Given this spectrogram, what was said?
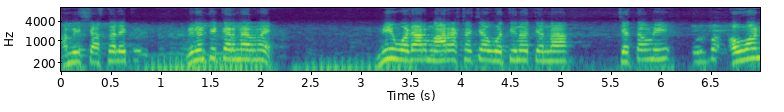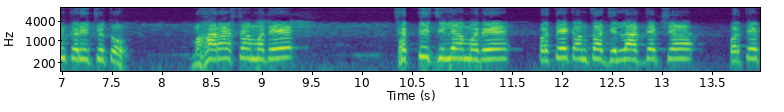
आम्ही शासनाला एक विनंती करणार नाही. मी वडार महाराष्ट्राच्या वतीनं त्यांना चेतावणी आव्हान करू इच्छितो. महाराष्ट्रामध्ये छत्तीस जिल्ह्यामध्ये प्रत्येक आमचा जिल्हाध्यक्ष प्रत्येक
